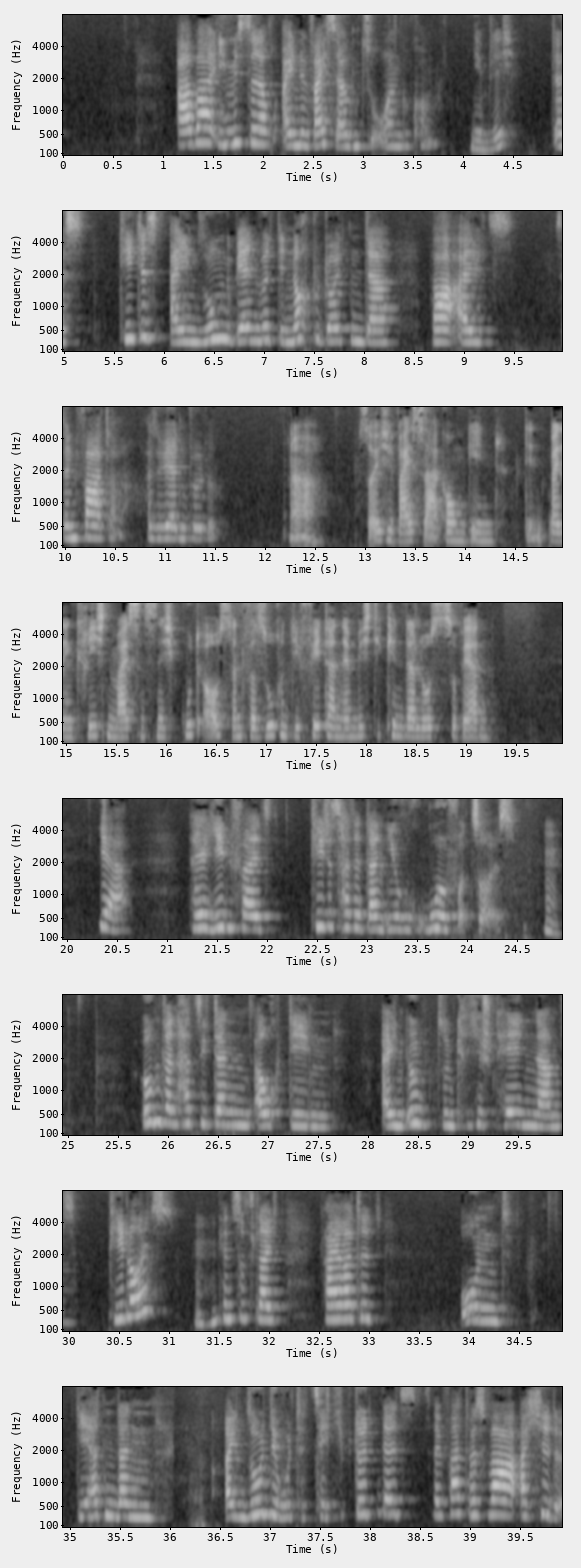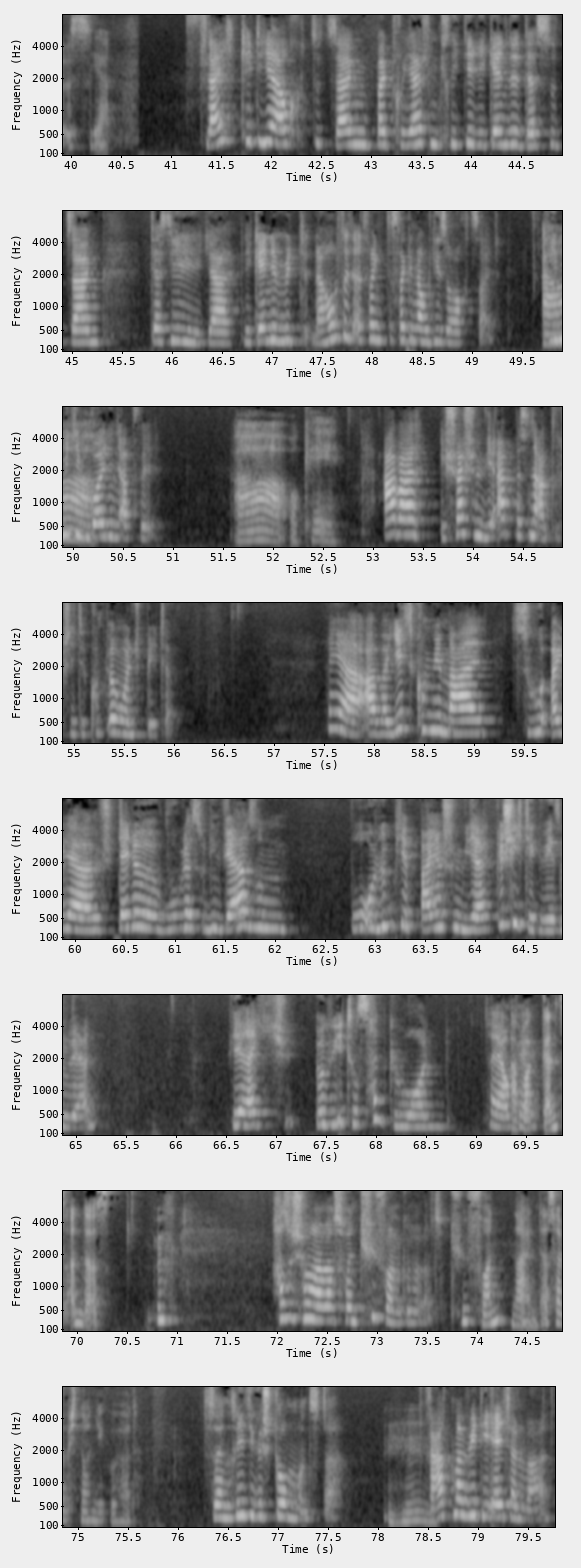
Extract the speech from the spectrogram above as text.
Aber ihm ist dann auch eine Weissagung zu Ohren gekommen. Nämlich? Dass Tethys einen Sohn gebären wird, der noch bedeutender war als sein Vater, also werden würde. Ah, solche Weissagungen gehen den, bei den Griechen meistens nicht gut aus. Dann versuchen die Väter nämlich, die Kinder loszuwerden. Ja. Naja, jedenfalls, Tethys hatte dann ihre Ruhe vor Zeus. Irgendwann hat sie dann auch den, einen irgendeinen so einen griechischen Helden namens Peleus, kennst du vielleicht, geheiratet. Und die hatten dann einen Sohn, der wohl tatsächlich bedeutender als sein Vater. Das war Achilles. Ja. Vielleicht kennt ihr ja auch sozusagen beim Trojanischen Krieg die Legende, dass sozusagen, dass die ja, Legende mit einer Hochzeit anfängt. Das war genau diese Hochzeit. Die Ah. mit dem goldenen Apfel. Ah, okay. Aber ich schweife schon wieder ab, das ist eine andere Geschichte, kommt irgendwann später. Naja, aber jetzt kommen wir mal zu einer Stelle, wo das Universum, wo Olympia beinahe schon wieder Geschichte gewesen wären. Wäre eigentlich irgendwie interessant geworden. Naja, okay. Aber ganz anders. Hast du schon mal was von Typhon gehört? Typhon? Nein, das habe ich noch nie gehört. Das ist ein riesiges Sturmmonster. Mhm. Rat mal, wie die Eltern waren.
